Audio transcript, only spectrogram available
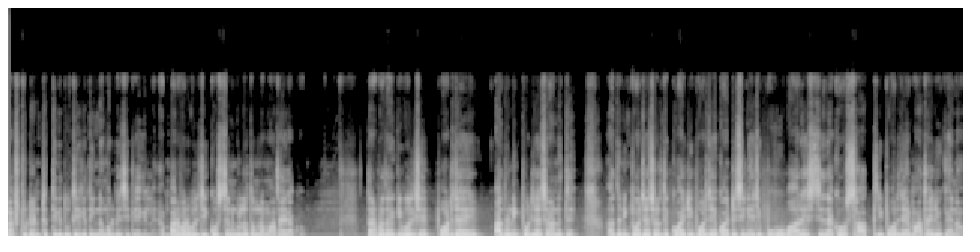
লাখ স্টুডেন্টের থেকে দু থেকে তিন নম্বর বেশি পেয়ে গেলে। বারবার বলছি কোশ্চেনগুলো তোমরা মাথায় রাখো। তারপরে দেখো কী বলছে, পর্যায়ে, আধুনিক পর্যায় সারণীতে, আধুনিক পর্যায় সারণীতে কয়টি পর্যায়ে কয়টি শ্রেণি আছে? বহুবার এসছে, দেখো সাতটি পর্যায়ে মাথায় ঢুকে নাও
